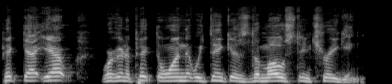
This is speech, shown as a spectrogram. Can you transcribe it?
picked that yet. We're going to pick the one that we think is the most intriguing.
